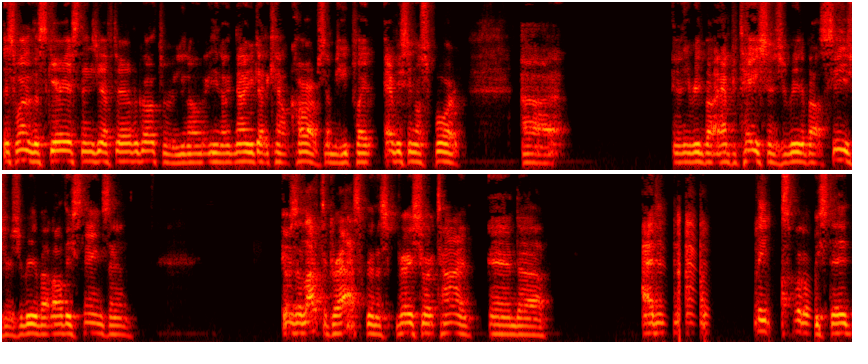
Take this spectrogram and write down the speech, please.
it's one of the scariest things you have to ever go through. You know, you know, now you got to count carbs. I mean, he played every single sport. Uh, and you read about amputations, you read about seizures, you read about all these things, and it was a lot to grasp in a very short time. And uh, I did not leave the hospital. We stayed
